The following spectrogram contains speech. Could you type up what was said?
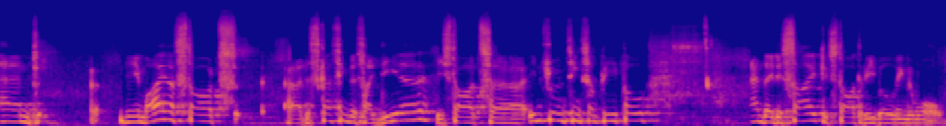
And uh, Nehemiah starts uh, discussing this idea, he starts uh, influencing some people, and they decide to start rebuilding the wall.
